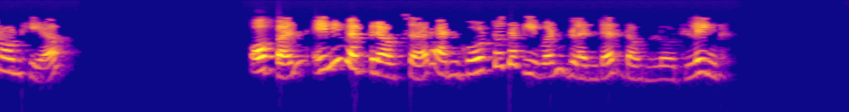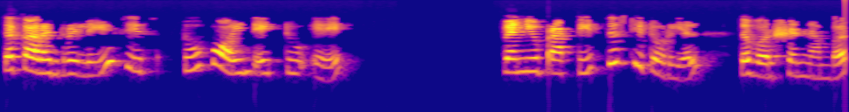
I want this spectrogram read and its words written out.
shown here. Open any web browser and go to the given Blender download link. The current release is 2.82a. When you practice this tutorial, the version number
